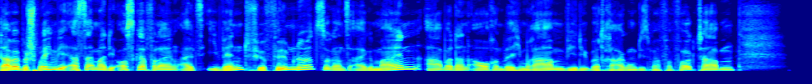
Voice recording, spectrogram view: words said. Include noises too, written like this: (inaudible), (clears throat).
Dabei besprechen wir erst einmal die Oscarverleihung als Event für Filmnerds, so ganz allgemein, aber dann auch in welchem Rahmen wir die Übertragung diesmal verfolgt haben.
